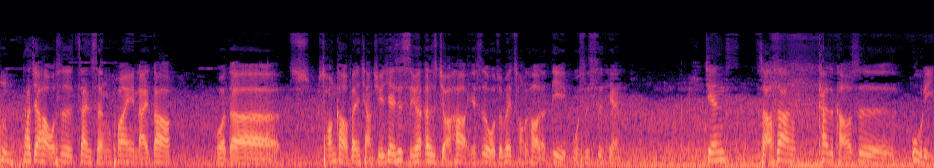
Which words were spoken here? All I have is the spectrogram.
大家好，我是战生，欢迎来到我的重考分享区。现在是十月二十九号，也是我准备重考的第五十四天。今天早上开始考的是物理，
